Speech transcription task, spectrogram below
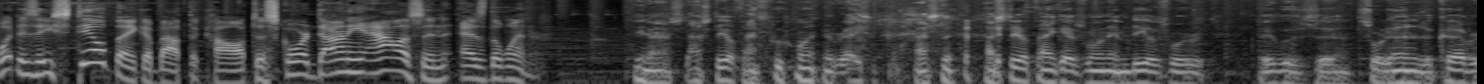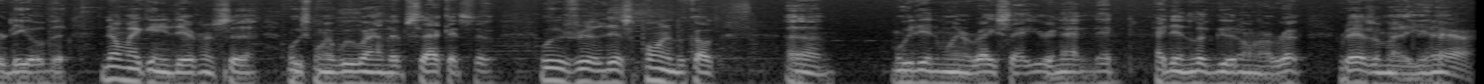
What does he still think about the call to score Donnie Allison as the winner? You know, I, I still think we won the race. I, st- I still think it was one of them deals where it was uh, sort of under the cover deal, but don't make any difference. Uh, we, wound up second, so we was really disappointed because uh, we didn't win a race that year, and that, that, that didn't look good on our re- resume, you know. Yeah.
